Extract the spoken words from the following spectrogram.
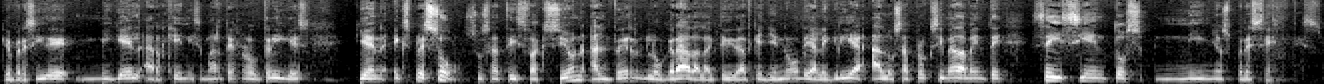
que preside Miguel Argenis Martes Rodríguez, quien expresó su satisfacción al ver lograda la actividad que llenó de alegría a los aproximadamente 600 niños presentes.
